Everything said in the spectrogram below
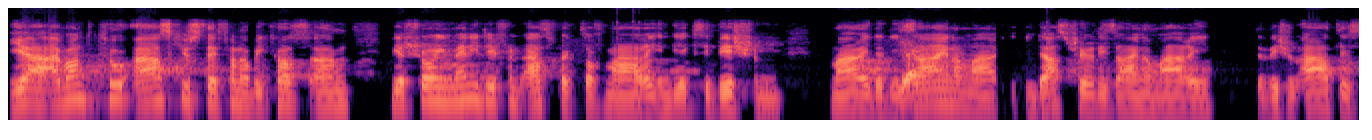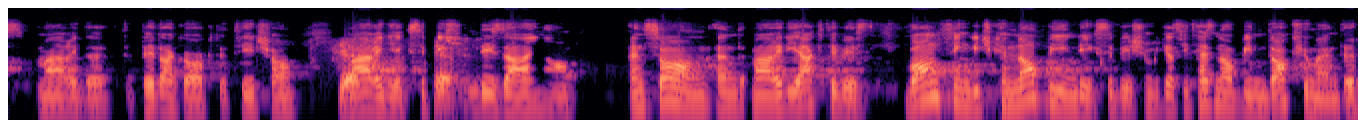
Yeah, I wanted to ask you, Stefano, because um, we are showing many different aspects of Mari in the exhibition. Mari, the designer, yeah. Mari, the industrial designer, Mari, the visual artist, Mari, the, the pedagogue, the teacher, yes. Mari, the exhibition yes. designer, and so on, and Mari, the activist. One thing which cannot be in the exhibition because it has not been documented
